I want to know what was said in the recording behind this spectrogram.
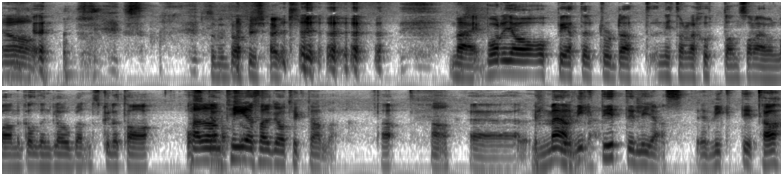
Ja. Som ett bra försök. Nej, både jag och Peter trodde att 1917 som även vann Golden Globen skulle ta Oscar Parentes att jag tyckte alla. Ja. Ja. Eh, Det är men... viktigt Elias. Det är viktigt. Ja,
